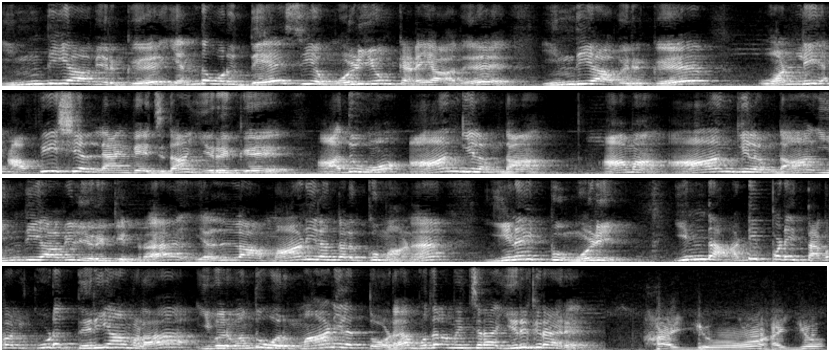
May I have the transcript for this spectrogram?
இந்தியாவிற்கு எந்த ஒரு தேசிய மொழியும் கிடையாது. இந்தியாவிற்கு ஒன்லி அபிஷியல் லாங்குவேஜ் தான் இருக்கு. அதுவும் ஆங்கிலம் தான். ஆமா ஆங்கிலம் தான் இந்தியாவில் இருக்கின்ற எல்லா மாநிலங்களுக்குமான இணைப்பு மொழி. இந்த அடிப்படை தகவல் கூட தெரியாமலா இவர் வந்து ஒரு மாநிலத்தோட முதலமைச்சரா இருக்கிறாரு. ஐயோ ஐயோ.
